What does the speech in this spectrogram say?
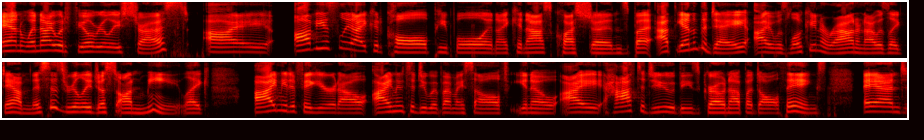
And when I would feel really stressed, I obviously I could call people and I can ask questions, but at the end of the day, I was looking around and I was like, damn, this is really just on me. Like, I need to figure it out. I need to do it by myself. You know, I have to do these grown up adult things. And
